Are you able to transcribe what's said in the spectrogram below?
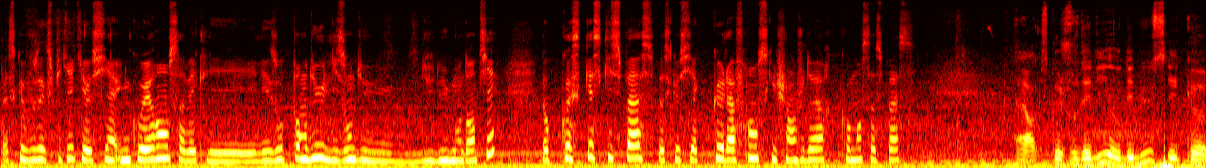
parce que vous expliquez qu'il y a aussi une cohérence avec les, autres pendules, disons, du, monde entier. Donc qu'est-ce qui se passe? Parce que s'il n'y a que la France qui change d'heure, comment ça se passe? Alors, ce que je vous ai dit au début, c'est que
